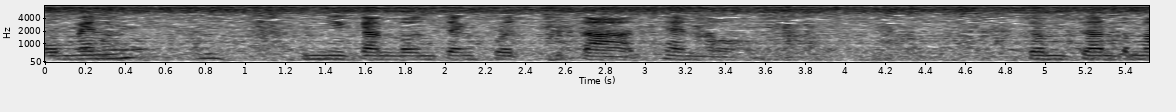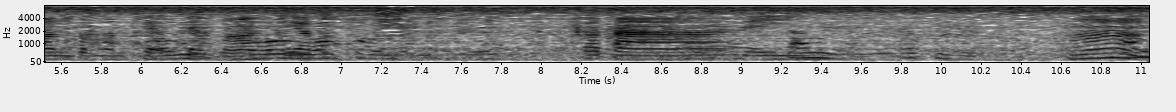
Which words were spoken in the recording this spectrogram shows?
komen, bunyikan lonceng buat kita channel. Mudah-mudahan teman-teman sehat dan bahagia. Bye hey. Hmm.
